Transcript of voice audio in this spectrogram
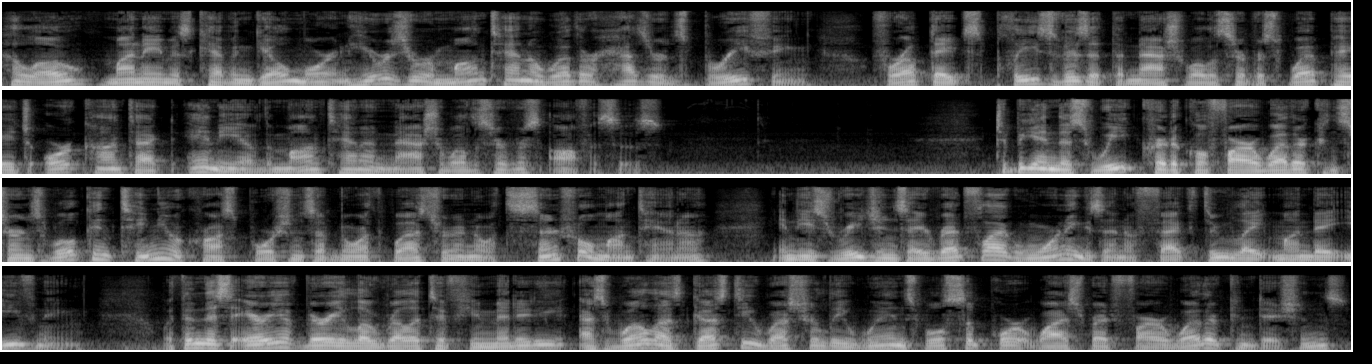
Hello, my name is Kevin Gilmore, and here is your Montana Weather Hazards Briefing. For updates, please visit the National Weather Service webpage or contact any of the Montana National Weather Service offices. To begin this week, critical fire weather concerns will continue across portions of northwestern and north central Montana. In these regions, a red flag warning is in effect through late Monday evening. Within this area, very low relative humidity as well as gusty westerly winds will support widespread fire weather conditions.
